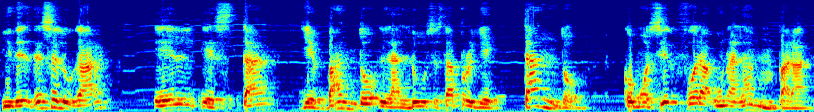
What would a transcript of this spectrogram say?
Y desde ese lugar, él está llevando la luz, está proyectando como si él fuera una lámpara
